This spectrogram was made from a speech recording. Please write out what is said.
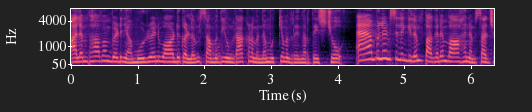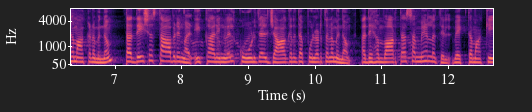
അലംഭാവം വെടിഞ്ഞ മുഴുവൻ വാർഡുകളിലും സമിതി ഉണ്ടാക്കണമെന്ന് മുഖ്യമന്ത്രി നിർദ്ദേശിച്ചു. ആംബുലൻസിലെങ്കിലും പകരം വാഹനം സജ്ജമാക്കണമെന്നും തദ്ദേശ സ്ഥാപനങ്ങൾ ഇക്കാര്യങ്ങളിൽ കൂടുതൽ ജാഗ്രത പുലർത്തണമെന്നും അദ്ദേഹം വാർത്താ സമ്മേളനത്തിൽ വ്യക്തമാക്കി.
